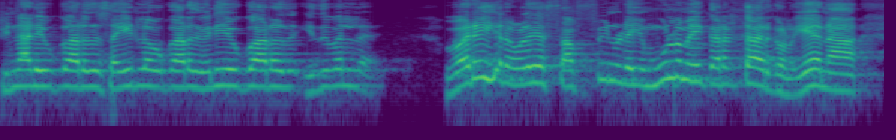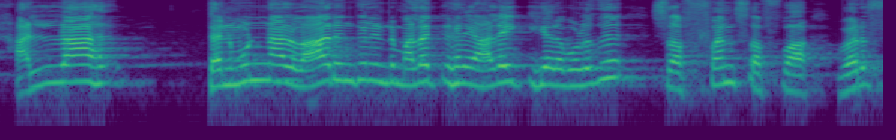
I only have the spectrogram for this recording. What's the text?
பின்னாடி உட்காருது சைடில் உட்காருது வெளியே உட்காருது இதுவல்ல. வருகிற பொழுதே சஃபினுடைய முழுமை கரெக்டாக இருக்கணும். ஏன்னா அல்லாஹ் தன் முன்னால் வாருங்கள் என்று மலக்குகளை அழைக்குகிற பொழுது சஃபன் சஃபா. வருஷ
